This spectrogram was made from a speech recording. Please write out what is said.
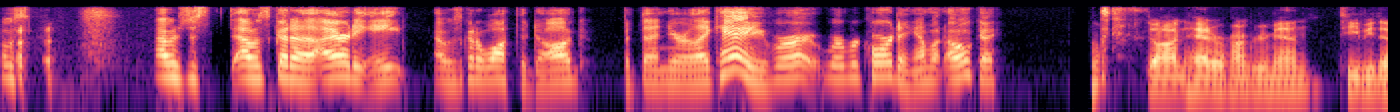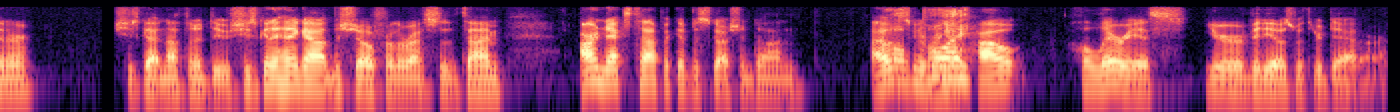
I was I was just I was gonna I already ate. I was gonna walk the dog, but then you're like, "Hey, we're we're recording." I went, "Oh, okay." Dawn had her hungry man TV dinner. She's got nothing to do. She's gonna hang out in the show for the rest of the time. Our next topic of discussion, Dawn. I was Oh, gonna bring up how hilarious your videos with your dad are.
